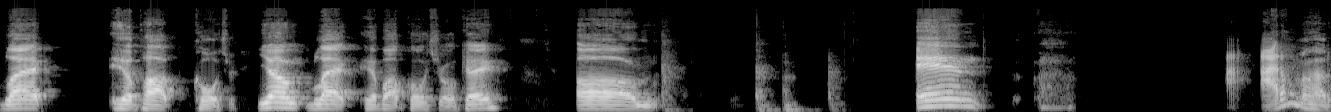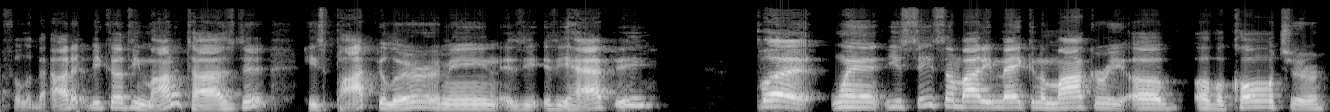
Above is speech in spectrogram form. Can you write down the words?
black hip hop culture, young black hip hop culture, okay? Um, and I don't know how to feel about it because he monetized it. He's popular. I mean, is he is he happy? But when you see somebody making a mockery of of a culture,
